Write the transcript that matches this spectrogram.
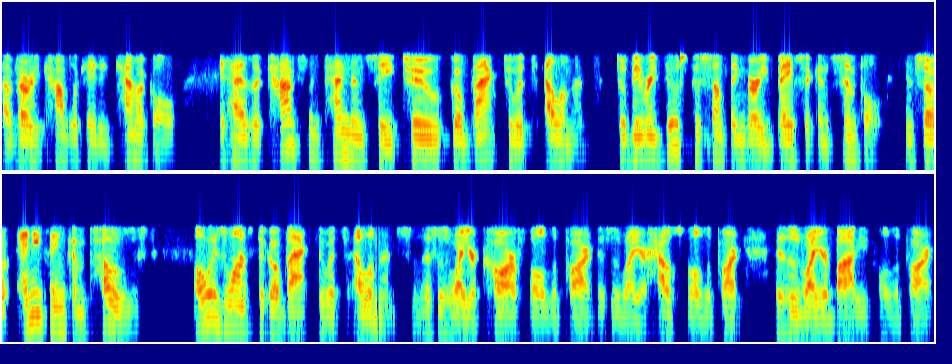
a very complicated chemical it has a constant tendency to go back to its element, to be reduced to something very basic and simple. And so anything composed always wants to go back to its elements. This is why your car falls apart. This is why your house falls apart. This is why your body falls apart.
